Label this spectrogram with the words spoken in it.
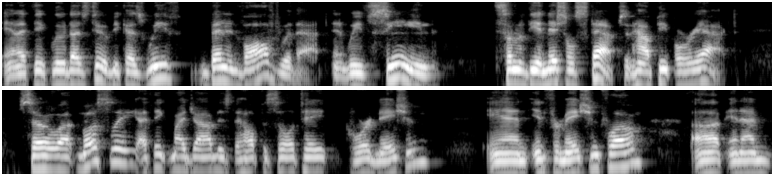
And I think Lou does too, because we've been involved with that and we've seen some of the initial steps and how people react. So, uh, mostly, I think my job is to help facilitate coordination and information flow. Uh, and I'm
